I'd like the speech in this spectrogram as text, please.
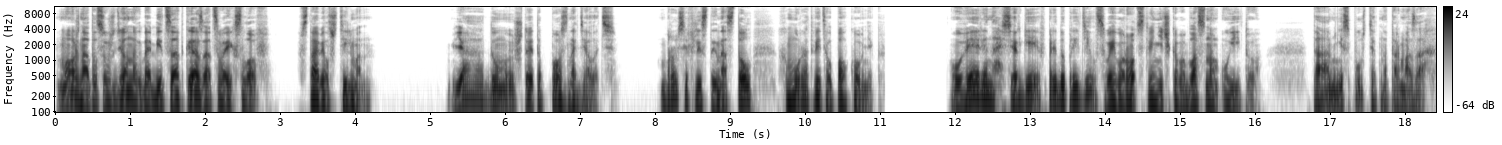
«Можно от осужденных добиться отказа от своих слов», — вставил Штильман. «Я думаю, что это поздно делать». Бросив листы на стол, хмуро ответил полковник. Уверен, Сергеев предупредил своего родственничка в областном УИТу. Там не спустят на тормозах.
